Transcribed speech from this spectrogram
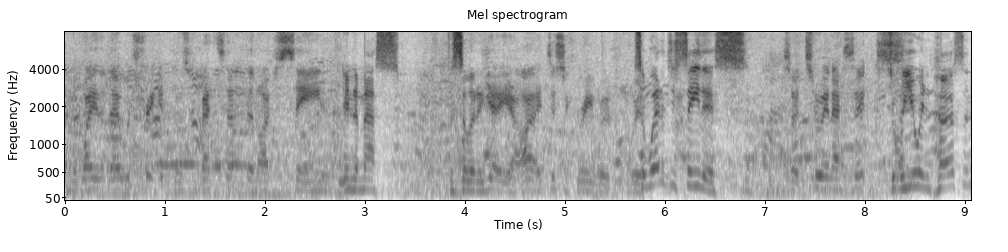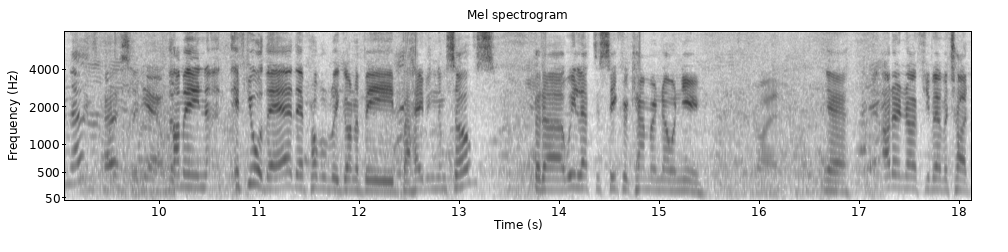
and the way that they were treated was better than I've seen. In the mass facility. Yeah, yeah, I disagree with. with So where did you see this? So two in Essex. So were you in person there? person? Yeah. I mean, if you're there, they're probably going to be behaving themselves. But uh, we left a secret camera and no one knew. right. Yeah. I don't know if you've ever tried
